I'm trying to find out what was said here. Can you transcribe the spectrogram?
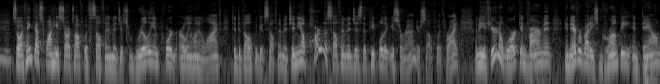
Mm-hmm. So I think that's why he starts off with self image. It's really important early on in life to develop a good self image. And you know, part of the self image is the people that you surround yourself with, right? I mean, if you're in a work environment and everybody's grumpy and down,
